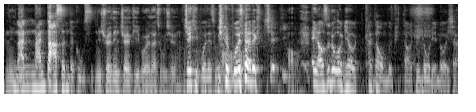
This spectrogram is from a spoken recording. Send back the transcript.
男男大生的故事。你确定 Jackie 不会再出现了 Jacky 不会再出现，哦不会再那个 Jacky。好，哎、老师，如果你有看到我们的频道，可以跟我联络一下。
